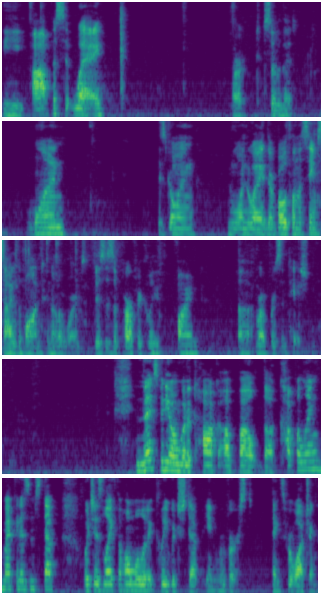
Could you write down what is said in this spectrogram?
the opposite way or so that one is going in one way. They're both on the same side of the bond, in other words. This is a perfectly fine uh, representation. In the next video, I'm going to talk about the coupling mechanism step, which is like the homolytic cleavage step in reversed. Thanks for watching.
